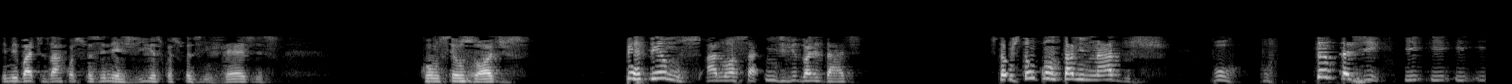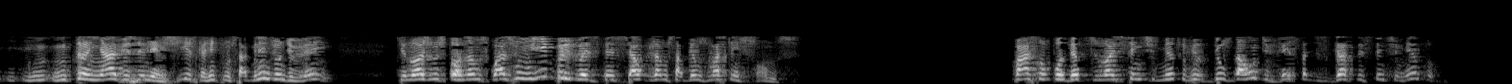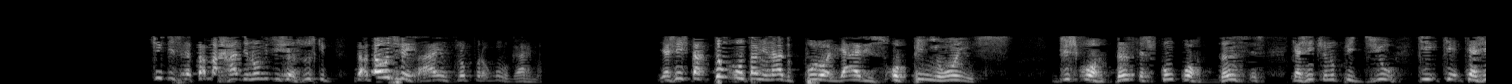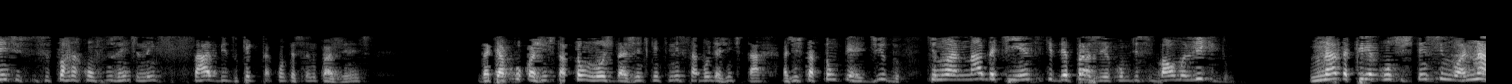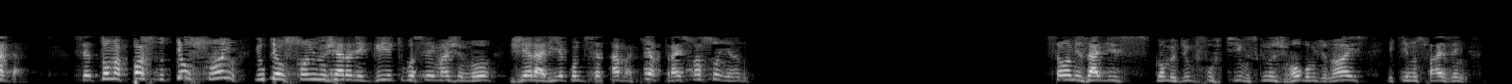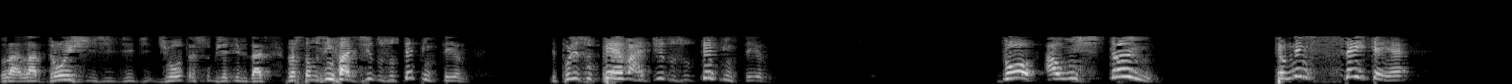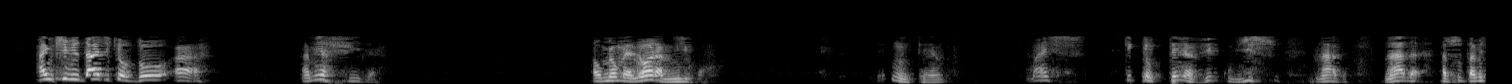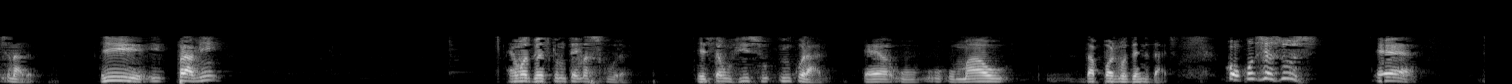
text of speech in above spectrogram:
e me batizar com as suas energias, com as suas invejas, com os seus ódios. Perdemos a nossa individualidade. Estamos tão contaminados por, por tantas e, e, e, e, entranháveis energias que a gente não sabe nem de onde vem, que nós nos tornamos quase um híbrido existencial que já não sabemos mais quem somos. Passam por dentro de nós sentimentos, meu Deus, da onde veio essa desgraça desse sentimento? Que disse que está amarrado em nome de Jesus? Que, da, da onde veio? Ah, entrou por algum lugar, irmão. E a gente está tão contaminado por olhares, opiniões, discordâncias, concordâncias, que a gente não pediu, que, que, que a gente se torna confuso, a gente nem sabe do que está acontecendo com a gente. Daqui a pouco a gente está tão longe da gente que a gente nem sabe onde a gente está. A gente está tão perdido que não há nada que entre que dê prazer. Como disse Balma, líquido. Nada cria consistência em nós, nada. Você toma posse do teu sonho e o teu sonho não gera alegria que você imaginou geraria quando você estava aqui atrás só sonhando. São amizades, como eu digo, furtivas, que nos roubam de nós e que nos fazem ladrões de, de, de outras subjetividades. Nós estamos invadidos o tempo inteiro. E por isso pervadidos o tempo inteiro. Dou a um estranho, que eu nem sei quem é, a intimidade que eu dou à, à minha filha, ao meu melhor amigo. Eu não entendo. Mas o que, que eu tenho a ver com isso? Nada. Nada, absolutamente nada. E, e para mim, é uma doença que não tem mais cura. Esse é um vício incurável. É o, o, o mal da pós-modernidade. Bom, quando Jesus é,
